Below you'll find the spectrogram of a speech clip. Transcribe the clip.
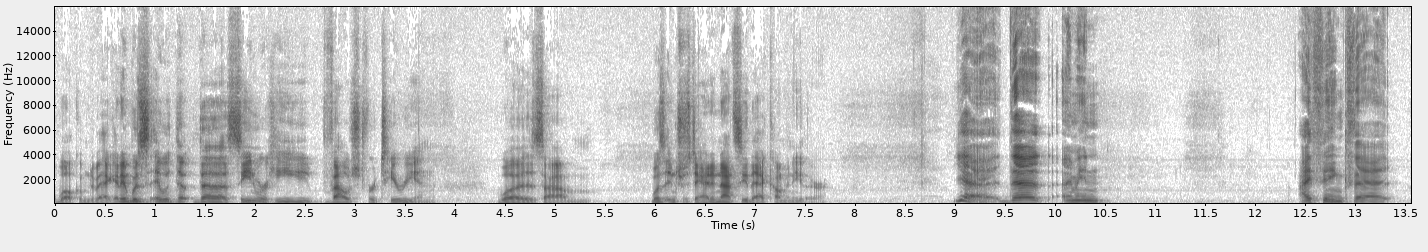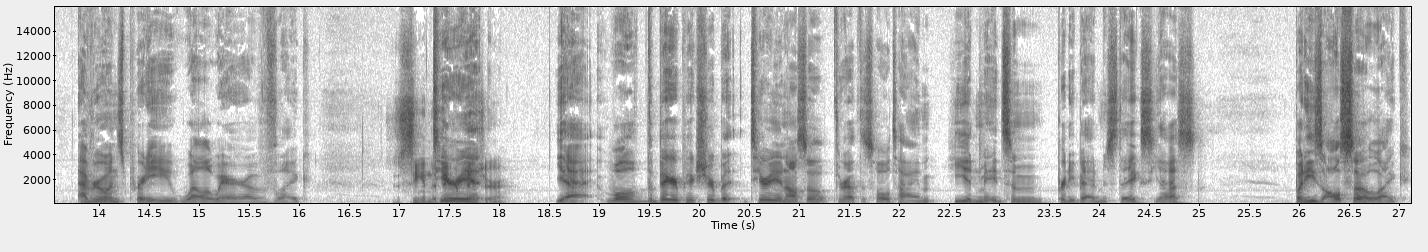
welcomed back. And it was it was the, the scene where he vouched for Tyrion was um was interesting. I did not see that coming either. yeah, that I mean, I think that everyone's pretty well aware of like Seeing the Tyrion- bigger picture. Yeah, well, the bigger picture, but Tyrion also throughout this whole time, he had made some pretty bad mistakes, yes. But he's also like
